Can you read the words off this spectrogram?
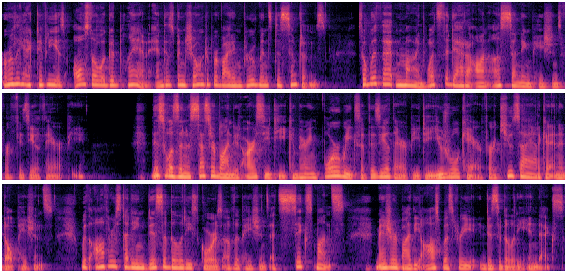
Early activity is also a good plan and has been shown to provide improvements to symptoms. So, with that in mind, what's the data on us sending patients for physiotherapy? This was an assessor blinded RCT comparing four weeks of physiotherapy to usual care for acute sciatica in adult patients, with authors studying disability scores of the patients at six months, measured by the Oswestry Disability Index.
